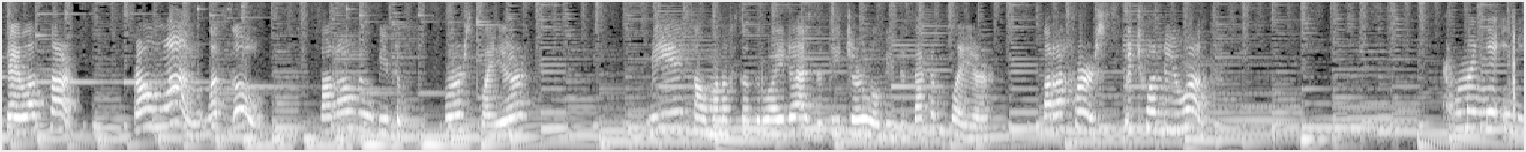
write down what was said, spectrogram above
Okay, let's start. Round one, let's go. Farah will be the first player. Me, Salma Nafisatur Ruwaida as the teacher will be the second player. Farah first, which one do you want? Aku maunya ini.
